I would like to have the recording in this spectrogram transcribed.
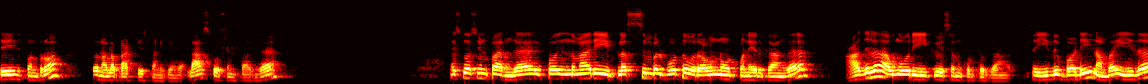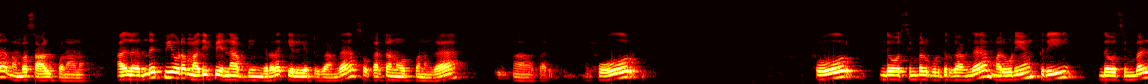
சேஞ்ச் பண்ணுறோம் ஸோ நல்லா ப்ராக்டிஸ் பண்ணிக்கோங்க. லாஸ்ட் கொஸ்டின் பாருங்கள் நெக்ஸ்ட் கொஸ்டின் பாருங்கள் இப்போ இந்த மாதிரி ப்ளஸ் சிம்பிள் போட்டு ஒரு ரவுண்ட் நோட் பண்ணியிருக்காங்க. அதில் அவங்க ஒரு ஈக்குவேஷன் கொடுத்துருக்காங்க. ஸோ இதுபடி நம்ம இதை நம்ம சால்வ் பண்ணணும். அதிலேருந்து பியோட மதிப்பு என்ன அப்படிங்கிறத கேள்வி கேட்டிருக்காங்க. ஸோ கரெக்டாக நோட் பண்ணுங்கள் சாரி ஃபோர் ஃபோர் இந்த ஒரு சிம்பிள் கொடுத்துருக்காங்க. மறுபடியும் த்ரீ இந்த ஒரு symbol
